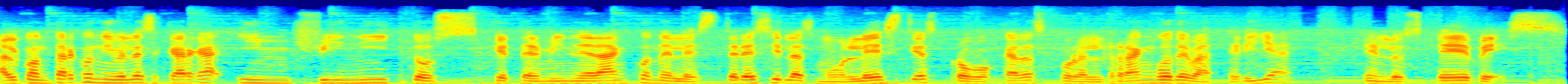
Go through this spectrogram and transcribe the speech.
al contar con niveles de carga infinitos que terminarán con el estrés y las molestias provocadas por el rango de batería en los EVs.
